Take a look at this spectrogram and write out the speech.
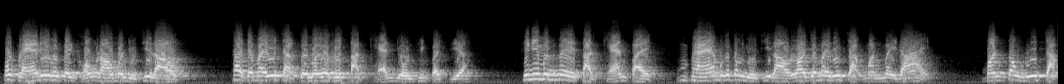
เพราะแผลนี้มันเป็นของเรา มันอยู่ที่เรา ถ้าจะไม่รู้จักตัวมันก็คือตัดแขนโยนทิ้งไปเสีย ทีนี้มันไม่ได้ตัดแขนไปแผลมันก็ต้องอยู่ที่เรา เราจะไม่รู้จักมันไม่ได้ มันต้องรู้จัก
